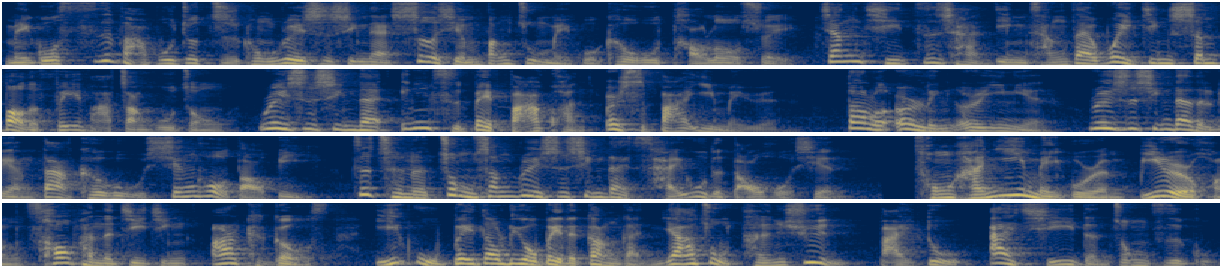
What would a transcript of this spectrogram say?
美国司法部就指控瑞士信贷涉嫌帮助美国客户逃漏税，将其资产隐藏在未经申报的非法账户中。瑞士信贷因此被罚款二十八亿美元。到了二零二一年，瑞士信贷的两大客户先后倒闭，这成了重伤瑞士信贷财务的导火线。从韩裔美国人比尔黄操盘的基金 Archegos 以五倍到六倍的杠杆压住腾讯、百度、爱奇艺等中资股，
